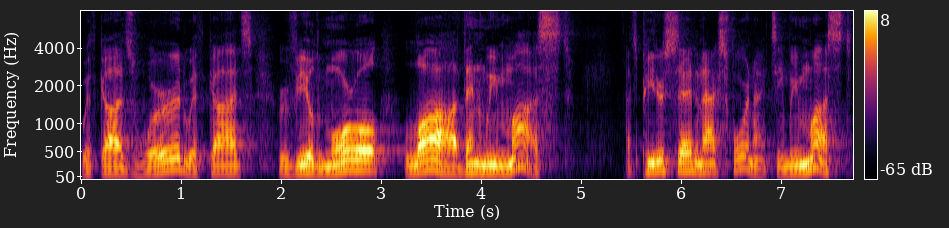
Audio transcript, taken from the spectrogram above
with God's word, with God's revealed moral law, then we must, as Peter said in Acts 4:19, we must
